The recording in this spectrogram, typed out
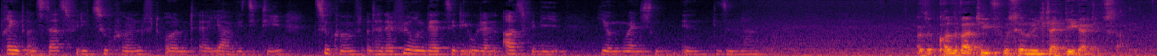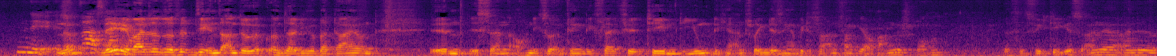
bringt uns das für die Zukunft? Und äh, ja, wie sieht die Zukunft unter der Führung der CDU denn aus für die jungen Menschen in diesem Land? Also konservativ muss ja nicht gleich negativ sein. Nee, ne? war's Nee, weil das sind die andere konservative Partei und ähm, ist dann auch nicht so empfänglich vielleicht für Themen, die Jugendliche ansprechen. Deswegen habe ich das am Anfang ja auch angesprochen dass es wichtig ist, eine, eine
